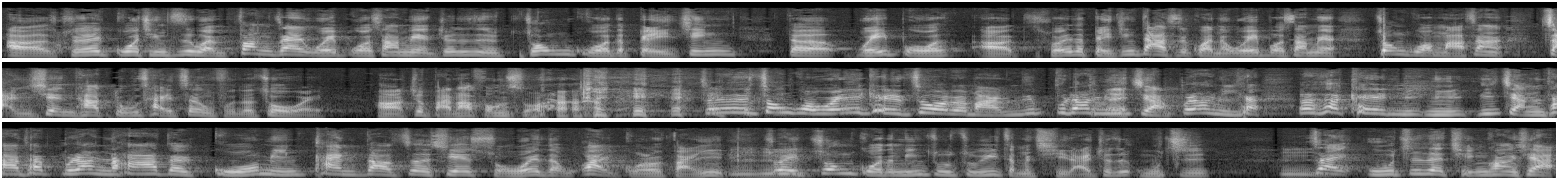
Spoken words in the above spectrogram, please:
呃所谓国情之文放在微博上面，就是中国的北京的微博啊，所谓的北京大使馆的微博上面，中国马上展现他独裁政府的作为。啊，就把它封锁了，这是中国唯一可以做的嘛？你不让你讲，不让你看，那他可以，你你你讲他，他不让他的国民看到这些所谓的外国的反应，所以中国的民族主义怎么起来？就是无知，在无知的情况下，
